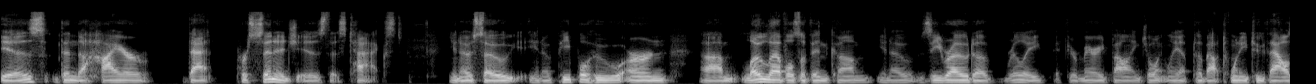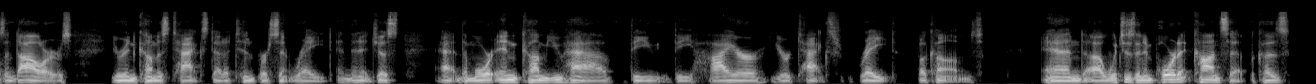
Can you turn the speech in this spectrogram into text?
is, then the higher that percentage is that's taxed you know so you know people who earn um, low levels of income you know zero to really if you're married filing jointly up to about $22000 your income is taxed at a 10% rate. And then it just at the more income you have the the higher your tax rate becomes. And uh, which is an important concept because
